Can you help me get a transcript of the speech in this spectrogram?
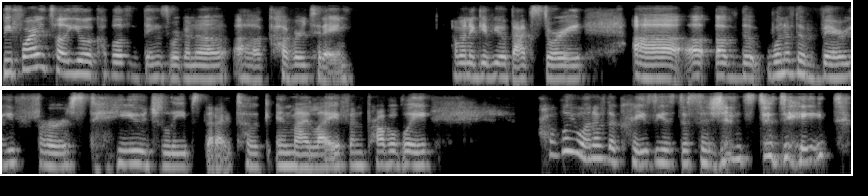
before I tell you a couple of the things we're going to uh, cover today, I want to give you a backstory uh, of the one of the very first huge leaps that I took in my life, and probably probably one of the craziest decisions to date.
